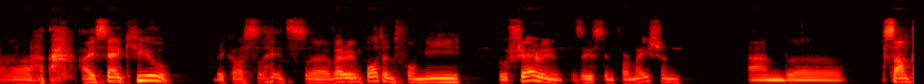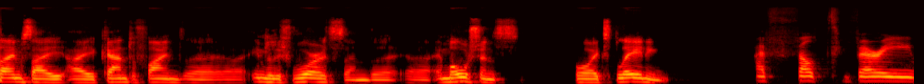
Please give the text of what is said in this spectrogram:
Uh, I thank you because it's uh, very important for me to sharing this information and uh, sometimes I, I can to find uh, English words and uh, uh, emotions for explaining. I felt very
